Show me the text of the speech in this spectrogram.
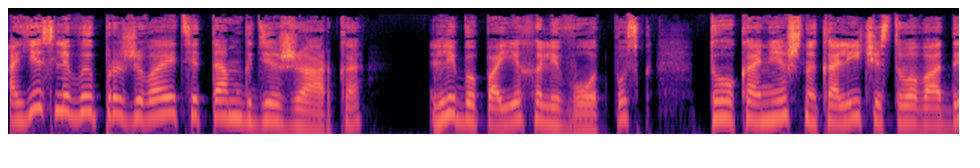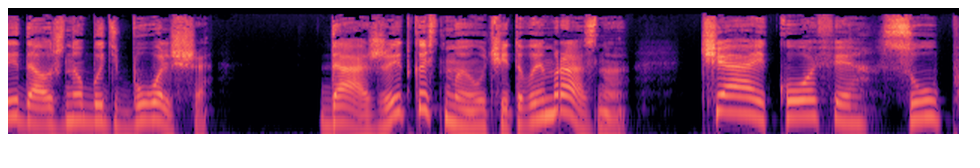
А если вы проживаете там, где жарко, либо поехали в отпуск, то, конечно, количество воды должно быть больше. Да, жидкость мы учитываем разную. Чай, кофе, суп,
